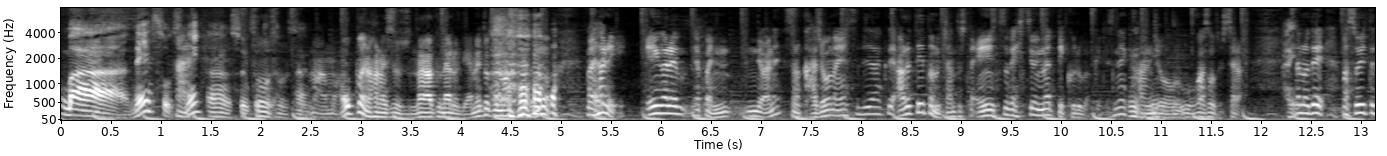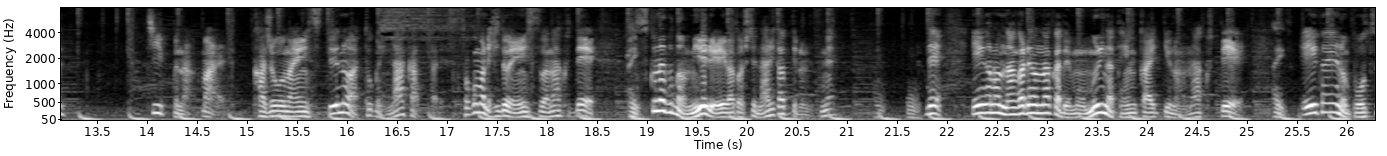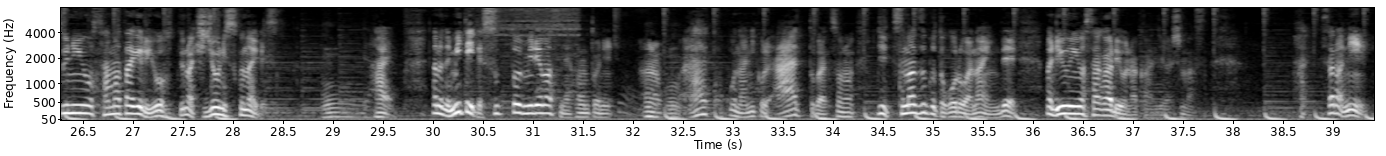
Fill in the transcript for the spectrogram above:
まあね、そうですね。うん、そういうことそうそうそう。はいまあまあ、おっぱいの話すると長くなるんでやめときますけども、まあやはり映画で、やっぱり、ではね、その過剰な演出じゃなくて、ある程度のちゃんとした演出が必要になってくるわけですね。感情を動かそうとしたら。はいなので、まあそういったチープな、まあ、過剰な演出っていうのは特になかったです。そこまでひどい演出はなくて、はい少なくとも見れる映画として成り立ってるんですね。で、映画の流れの中でも無理な展開っていうのはなくて、はい。映画への没入を妨げる要素っていうのは非常に少ないです。うんはい。なので見ていてすっと見れますね、本当に。あの、うんうんあーここ何これ、あーとか、その、つまずくところがないんで、まあ、留飲は下がるような感じがします。はい。さらに、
